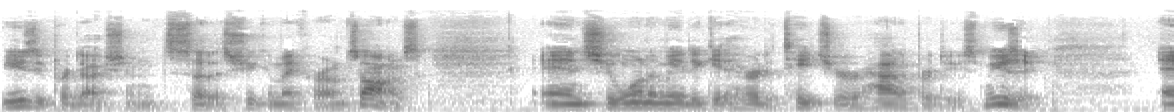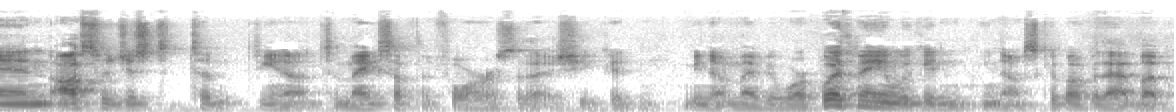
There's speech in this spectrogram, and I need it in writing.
music production so that she can make her own songs, and she wanted me to get her to teach her how to produce music, and also just to you know to make something for her so that she could you know maybe work with me and we could you know skip over that. But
